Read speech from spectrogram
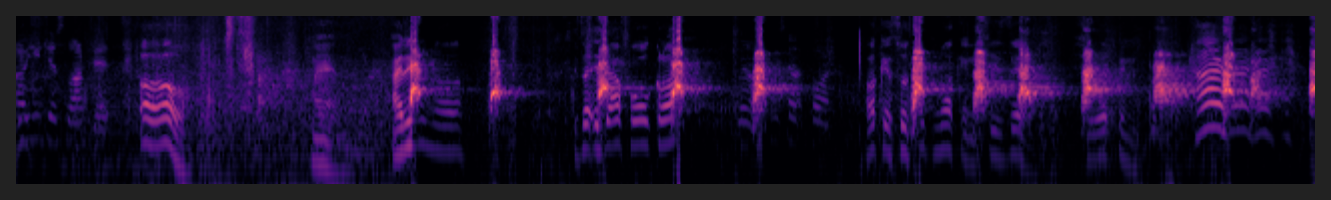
Oh, you just locked it. Oh, oh. Man. I didn't know. Is that, is that 4 o'clock? No, it's not four. Okay, so keep knocking. She's there. She opened. Hi, hi, hi.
